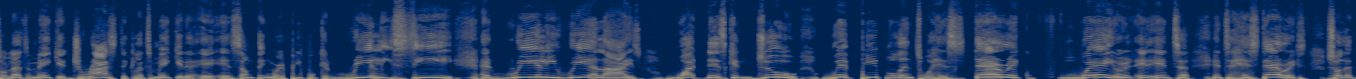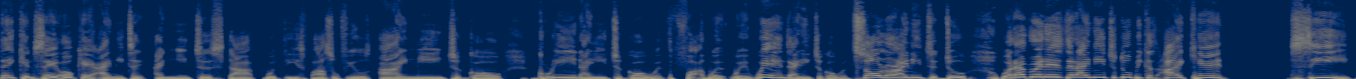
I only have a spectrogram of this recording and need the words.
So let's make it drastic. Let's make it a, a, something where people can really see and really realize what this can do. Whip people into a hysteric way or into into hysterics, so that they can say, "Okay, I need to I need to stop with these fossil fuels. I need to go green. I need to go with with with wind. I need to go with solar. I need to do whatever it is that I need to do because I can't see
